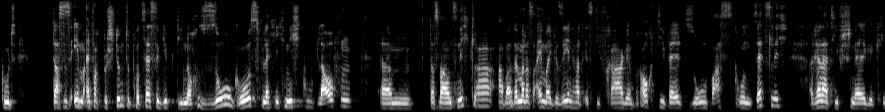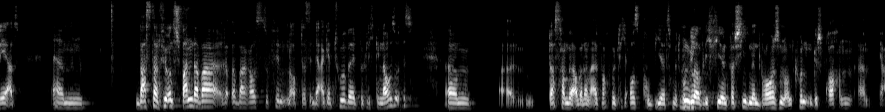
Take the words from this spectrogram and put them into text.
gut, dass es eben einfach bestimmte Prozesse gibt, die noch so großflächig nicht gut laufen. Ähm, das war uns nicht klar, aber wenn man das einmal gesehen hat, ist die Frage, braucht die Welt sowas grundsätzlich relativ schnell geklärt. Ähm, was dann für uns spannender war, war herauszufinden, ob das in der Agenturwelt wirklich genauso ist. Ähm, äh, das haben wir aber dann einfach wirklich ausprobiert, mit mhm. unglaublich vielen verschiedenen Branchen und Kunden gesprochen. Ähm, ja.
